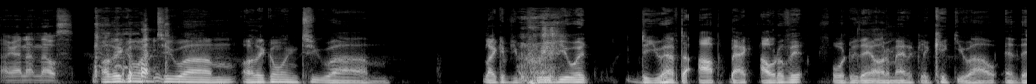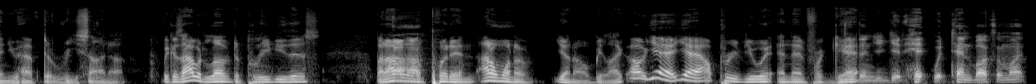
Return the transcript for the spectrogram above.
I got nothing else. Are they going to um are they going to um like if you preview it, do you have to opt back out of it or do they automatically kick you out and then you have to re-sign up? Because I would love to preview this, but I don't Uh-huh. want to put in I don't want to, you know, be like, "Oh yeah, yeah, I'll preview it" and then forget. And then you get hit with 10 bucks a month.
